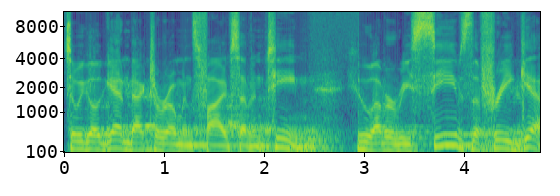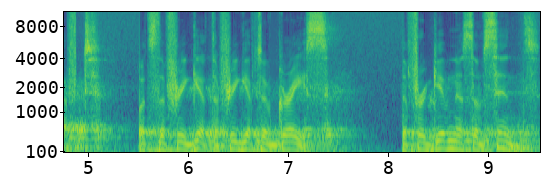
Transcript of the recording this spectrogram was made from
So we go again back to Romans 5:17. Whoever receives the free gift, what's the free gift? The free gift of grace, the forgiveness of sins.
